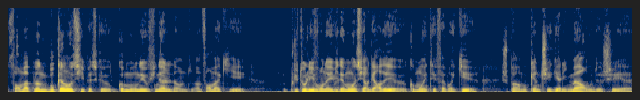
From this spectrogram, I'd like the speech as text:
formats, plein de bouquins aussi, parce que comme on est au final dans un format qui est plutôt livre, on a évidemment aussi regardé euh, comment était fabriqué, je sais pas, un bouquin de chez Gallimard ou de chez... Euh,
